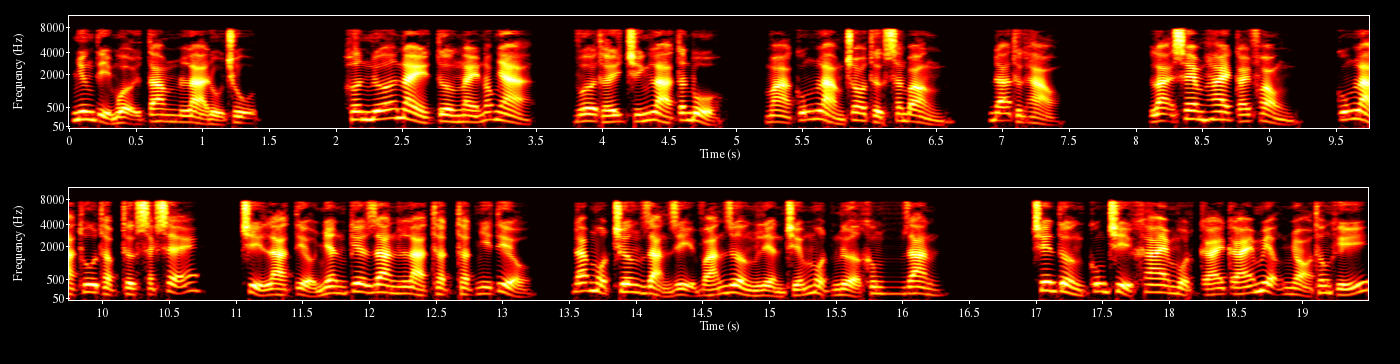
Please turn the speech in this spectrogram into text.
nhưng tỷ muội tam là đủ trụ. Hơn nữa này tường này nóc nhà, vừa thấy chính là tân bổ, mà cũng làm cho thực săn bằng, đã thực hảo. Lại xem hai cái phòng, cũng là thu thập thực sạch sẽ, chỉ là tiểu nhân kia gian là thật thật nhi tiểu, đáp một chương giản dị ván giường liền chiếm một nửa không gian. Trên tường cũng chỉ khai một cái cái miệng nhỏ thông khí,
